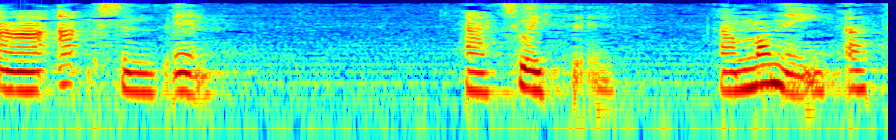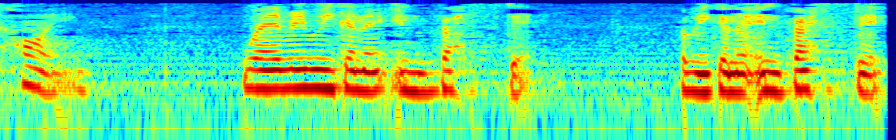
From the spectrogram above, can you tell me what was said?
our actions in, our choices, our money, our time. Where are we going to invest it? Are we going to invest it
